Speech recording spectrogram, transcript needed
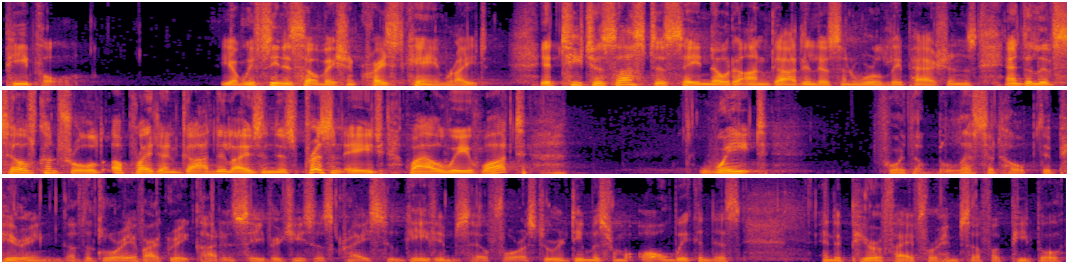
people. Yeah, we've seen his salvation. Christ came, right? It teaches us to say no to ungodliness and worldly passions and to live self controlled, upright, and godly lives in this present age while we what? Wait for the blessed hope, the appearing of the glory of our great God and Savior Jesus Christ, who gave himself for us to redeem us from all wickedness and to purify for himself a people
